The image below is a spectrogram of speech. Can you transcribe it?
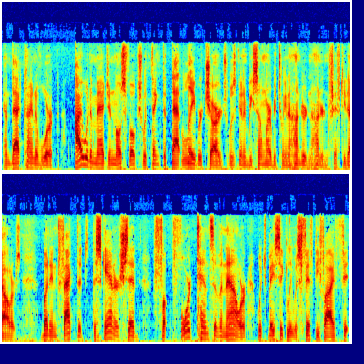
and that kind of work. I would imagine most folks would think that that labor charge was going to be somewhere between 100 and 150 dollars. But in fact, the, the scanner said f- four tenths of an hour, which basically was 55 fi-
